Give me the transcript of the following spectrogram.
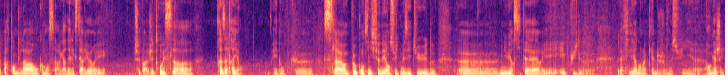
Et partant de là, on commence à regarder l'extérieur et je sais pas, j'ai trouvé cela très attrayant. Et donc, euh, cela a un peu conditionné ensuite mes études euh, universitaires et, puis la filière dans laquelle je me suis euh, engagé.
